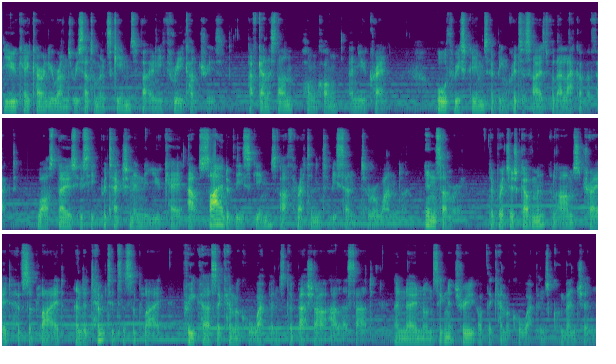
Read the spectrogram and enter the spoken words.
the UK currently runs resettlement schemes for only three countries Afghanistan, Hong Kong, and Ukraine. All three schemes have been criticised for their lack of effect, whilst those who seek protection in the UK outside of these schemes are threatened to be sent to Rwanda. In summary, the British government and arms trade have supplied and attempted to supply precursor chemical weapons to Bashar al Assad, a known non signatory of the Chemical Weapons Convention,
